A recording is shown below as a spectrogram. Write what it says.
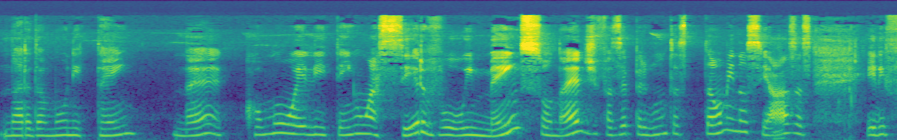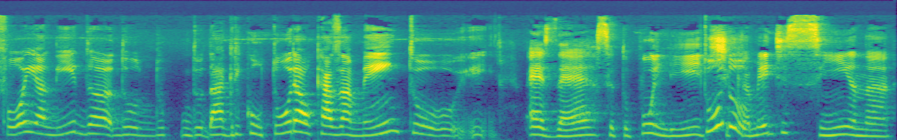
Narada Muni tem, né? como ele tem um acervo imenso, né, de fazer perguntas tão minuciosas. Ele foi ali do, do, do, do da agricultura ao casamento e exército, política, Tudo. medicina,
